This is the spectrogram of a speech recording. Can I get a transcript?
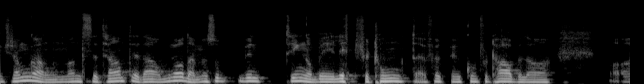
i framgang mens jeg trente i det området, men så begynte ting å bli litt for tungt, jeg følte meg ukomfortabel og, og,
